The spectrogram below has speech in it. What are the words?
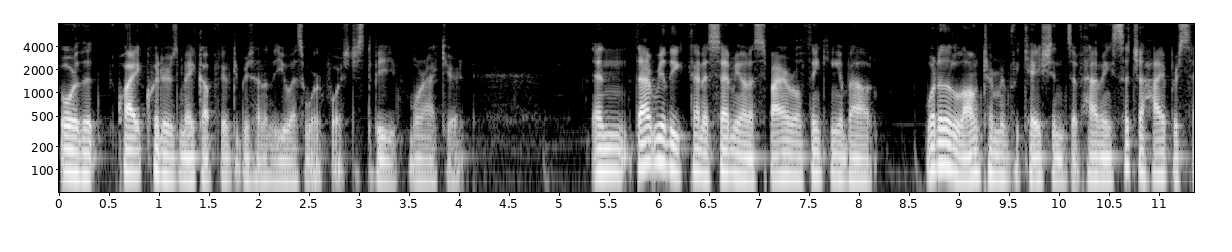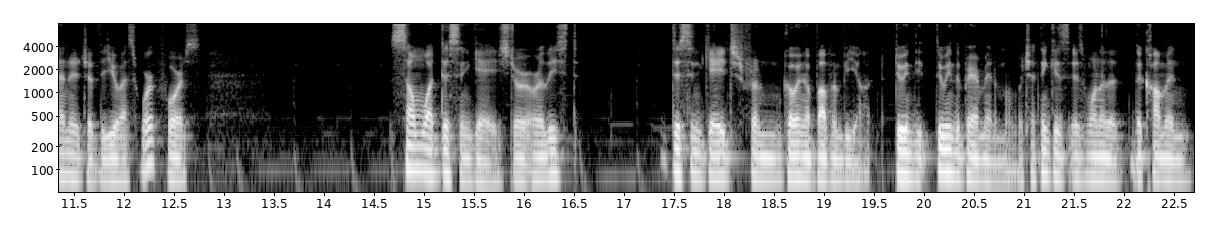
or that quiet quitters make up 50% of the US workforce, just to be more accurate. And that really kind of set me on a spiral thinking about what are the long term implications of having such a high percentage of the US workforce somewhat disengaged, or, or at least disengaged from going above and beyond, doing the doing the bare minimum, which I think is, is one of the, the common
